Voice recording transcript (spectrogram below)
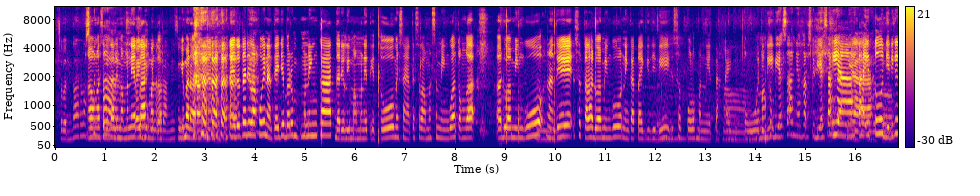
sebentar lah Oh nggak sebentar lima menit Eh, lah gimana gitu. orangnya sih? Gimana orangnya? nah itu tadi lakuin nanti aja baru meningkat dari lima menit itu misalnya teh selama seminggu atau enggak eh, dua minggu nanti setelah dua minggu meningkat lagi jadi 10 menit nah kayak gitu Memang jadi kebiasaan yang harus dibiasakan iya ya. entah itu jadi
